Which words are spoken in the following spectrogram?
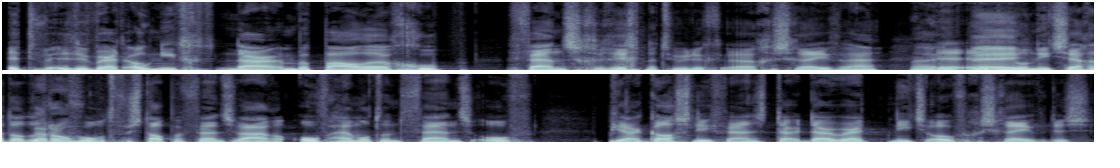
het, het werd ook niet naar een bepaalde groep fans gericht natuurlijk eh, geschreven. Hè? nee. Eh, Nee, ik wil niet zeggen dat het daarom. bijvoorbeeld Verstappen-fans waren, of Hamilton-fans, of Pierre Gasly-fans. Daar, daar werd niets over geschreven. Dus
